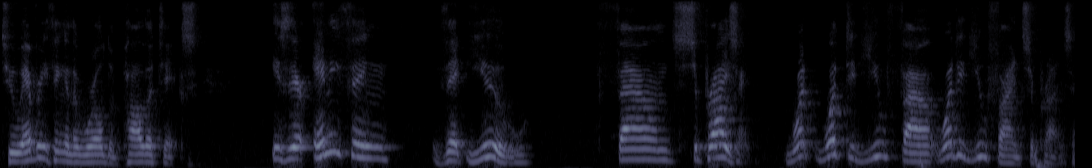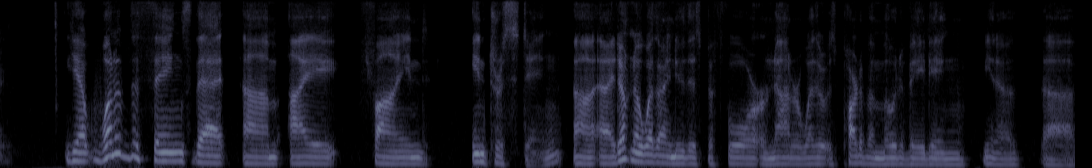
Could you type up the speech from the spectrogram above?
to everything in the world of politics is there anything that you found surprising what what did you found what did you find surprising yeah one of the things that um, i find interesting. Uh, and I don't know whether I knew this before or not, or whether it was part of a motivating, you know, uh,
